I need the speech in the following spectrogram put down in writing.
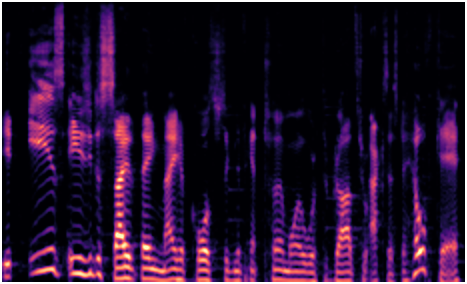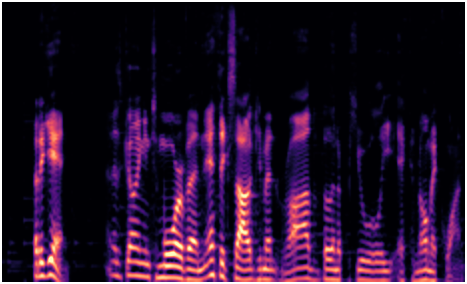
It is easy to say that they may have caused significant turmoil with regards to access to healthcare, but again, that is going into more of an ethics argument rather than a purely economic one.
